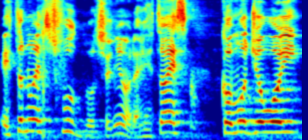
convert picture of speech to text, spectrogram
Esto no es fútbol, señoras. Esto es cómo yo voy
